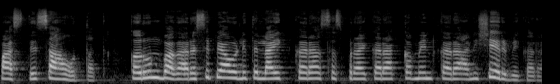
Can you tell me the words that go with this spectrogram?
पाच ते सहा होतात. करून बघा. रेसिपी आवडली तर लाईक करा सबस्क्राईब करा कमेंट करा आणि शेअर बी करा.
